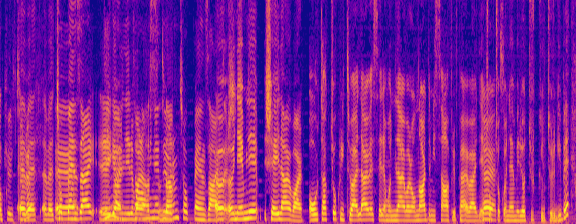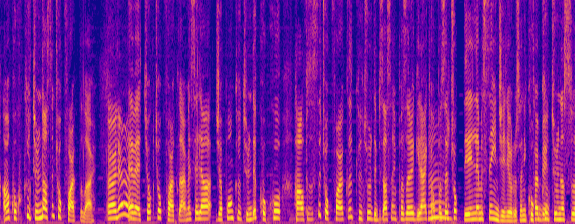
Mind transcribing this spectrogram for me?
çok kültürü. evet evet çok Ee, benzer e, Değil mi? yönleri var Tahmin aslında. ediyorum çok Ö- benzerdir. önemli şeyler var. Ortak çok ritüeller ve seremoniler var. Onlar da misafirperverliğe Evet. çok çok önem veriyor Türk kültürü gibi. Ama koku kültüründe aslında çok farklılar. Öyle mi? Evet çok çok farklılar. Mesela Japon kültüründe koku hafızası da çok farklı. Kültürde biz aslında bir pazara girerken o pazarı çok derinlemesine inceliyoruz. Hani koku Hmm. Tabii. kültürü nasıl,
